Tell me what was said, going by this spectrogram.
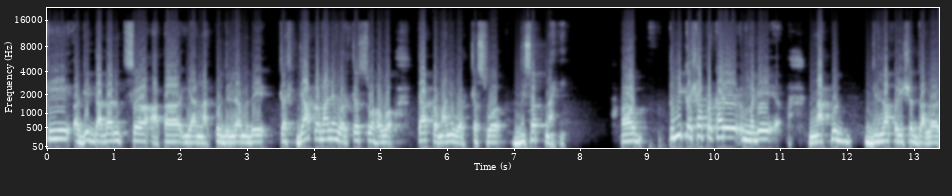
की अजितदादांचं आता या नागपूर जिल्ह्यामध्ये ज्याप्रमाणे वर्चस्व हवं त्याप्रमाणे वर्चस्व दिसत नाही. तुम्ही कशा प्रकारे म्हणजे नागपूर जिल्हा परिषद झालं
